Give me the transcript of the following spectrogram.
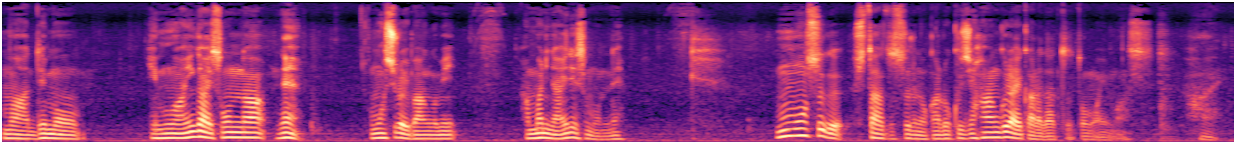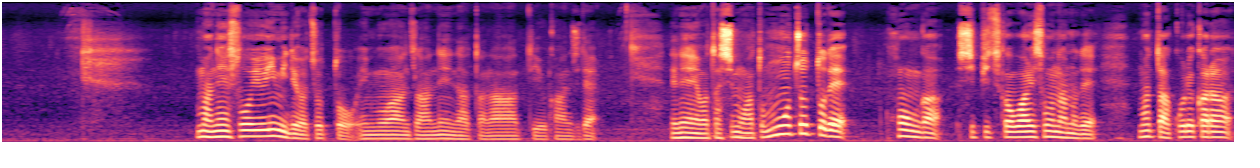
まあでも m 1以外そんなね面白い番組あんまりないですもんね。もうすぐスタートするのか6時半ぐらいからだったと思います。はい。まあねそういう意味ではちょっと m 1残念だったなっていう感じで。でね私もあともうちょっとで本が執筆が終わりそうなのでまたこれから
